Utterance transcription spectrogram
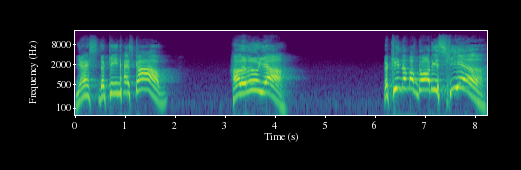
Yes, the king has come. Hallelujah. The kingdom of God is here.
